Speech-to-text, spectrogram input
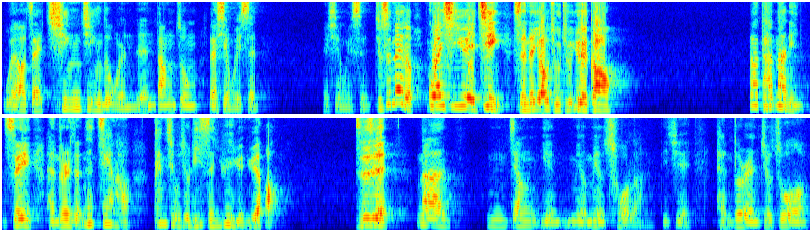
我要在亲近的人人当中来显为圣。”越显为神，就是那种关系越近，神的要求就越高。那他，那你，所以很多人说，那这样好，干脆我就离神越远越好，是不是？那，嗯，这样也没有没有错了。的确，很多人就做，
